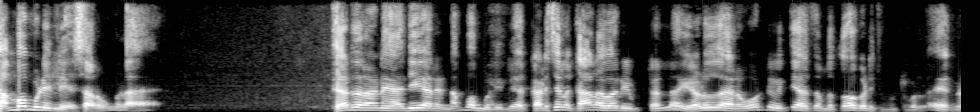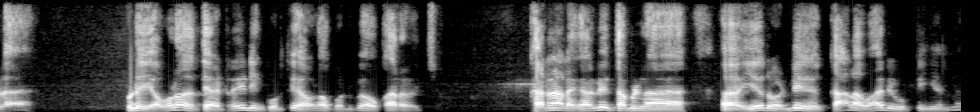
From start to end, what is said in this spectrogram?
நம்ப முடியலையே சார் உங்களை. தேர்தல் ஆணைய அதிகாரி நம்ப முடியல கடைசியில் காலை வாரி விட்டல எழுபதாயிரம் ஓட்டு வித்தியாசத்தில் தோக்கடிச்சு விட்டுருல எங்களை. இன்னும் எவ்வளோ ட்ரைனிங் கொடுத்து எவ்வளோ கொண்டு போய் உட்கார வச்சோம்? கர்நாடகாவிலையும் தமிழ் ஈரோட்லையும் காலை வாரி விட்டீங்கல்ல.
